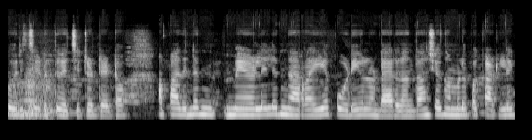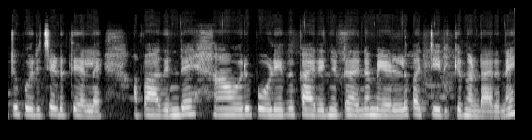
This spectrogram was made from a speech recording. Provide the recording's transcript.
പൊരിച്ചെടുത്ത് വെച്ചിട്ടുണ്ട് കേട്ടോ. അപ്പോൾ അതിന്റെ മേളിൽ നിറയെ പൊടികളുണ്ടായിരുന്നു എന്താണെന്ന് വെച്ചാൽ നമ്മളിപ്പോൾ കട്ട്ലറ്റ് പൊരിച്ചെടുത്തതല്ലേ? അപ്പോൾ അതിന്റെ ആ ഒരു പൊടിയൊക്കെ കരിഞ്ഞിട്ട് അതിന്റെ മേളിൽ പറ്റിയിരിക്കുന്നുണ്ടായിരുന്നേ.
